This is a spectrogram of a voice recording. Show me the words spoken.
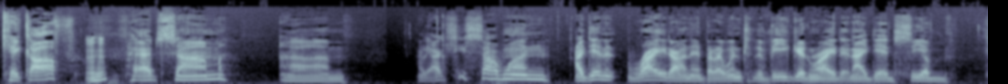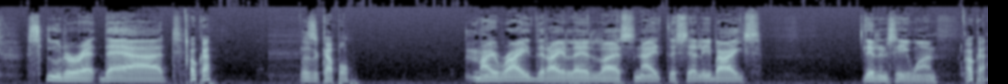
Kickoff Mhm. had some. Um, I actually saw one. I didn't ride on it, but I went to the vegan ride and I did see a scooter at that. Okay. There's a couple. My ride that I led last night, the silly bikes, didn't see one. Okay.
